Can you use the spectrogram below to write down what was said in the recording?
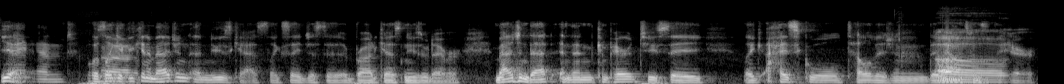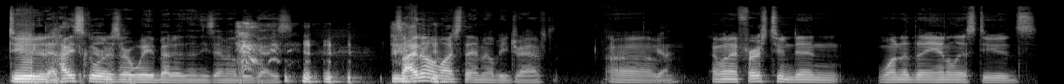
Yeah, and well, it's like if you can imagine a newscast, like say just a broadcast news or whatever. Imagine that, and then compare it to say like high school television, the announcements oh, there. Dude, like, high schoolers are way better than these MLB guys. so I don't watch the MLB draft. Um, yeah. And when I first tuned in, one of the analyst dudes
